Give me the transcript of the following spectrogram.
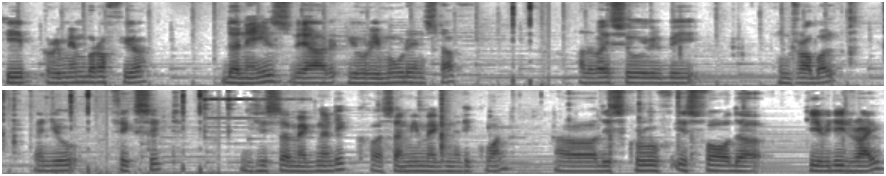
Keep remember of your the nails where you removed and stuff. Otherwise you will be in trouble when you fix it. This is a magnetic or semi-magnetic one. Uh, this screw is for the DVD drive.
